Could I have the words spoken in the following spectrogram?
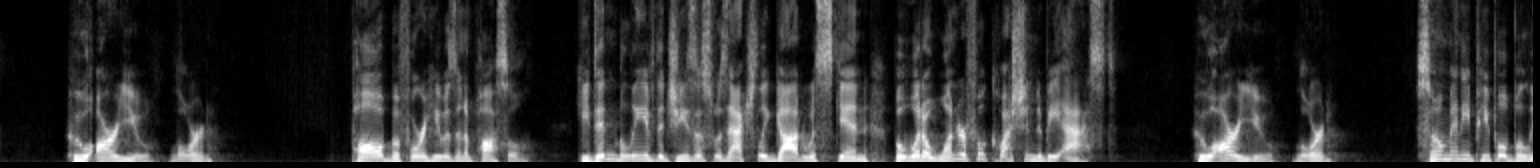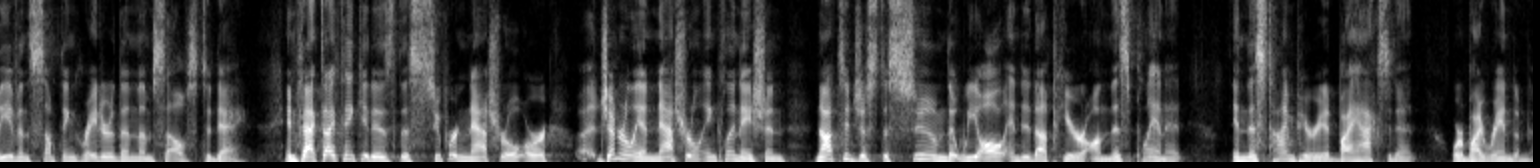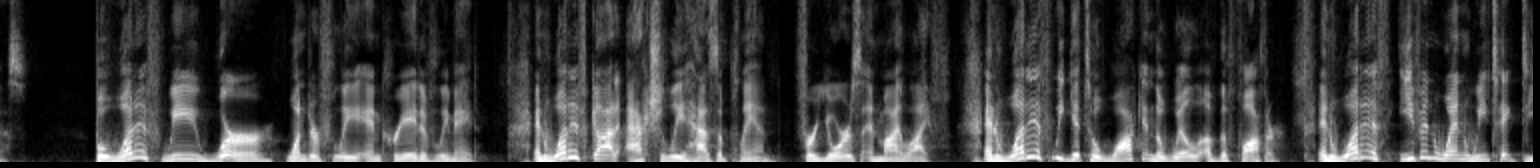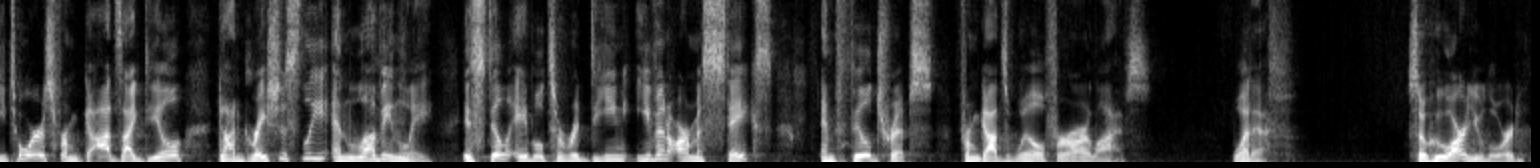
Who are you, Lord? Paul, before he was an apostle, he didn't believe that Jesus was actually God with skin, but what a wonderful question to be asked Who are you, Lord? So many people believe in something greater than themselves today. In fact, I think it is the supernatural or uh, generally a natural inclination not to just assume that we all ended up here on this planet in this time period by accident or by randomness. But what if we were wonderfully and creatively made? And what if God actually has a plan for yours and my life? And what if we get to walk in the will of the Father? And what if, even when we take detours from God's ideal, God graciously and lovingly is still able to redeem even our mistakes and field trips from God's will for our lives? What if? So, who are you, Lord?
